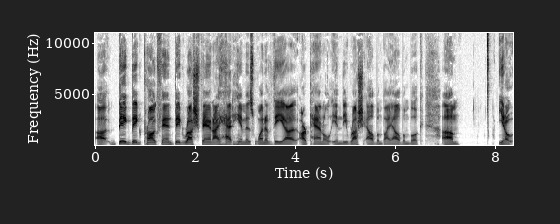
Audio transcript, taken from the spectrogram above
uh, big big prog fan, big Rush fan. I had him as one of the uh, our panel in the Rush album by album book. Um, you know,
